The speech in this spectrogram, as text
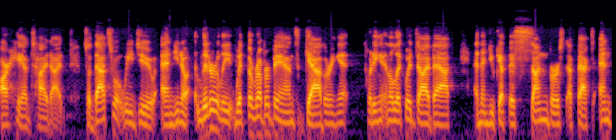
are hand tie dyed. So that's what we do. And, you know, literally with the rubber bands, gathering it, putting it in a liquid dye bath, and then you get this sunburst effect. And,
